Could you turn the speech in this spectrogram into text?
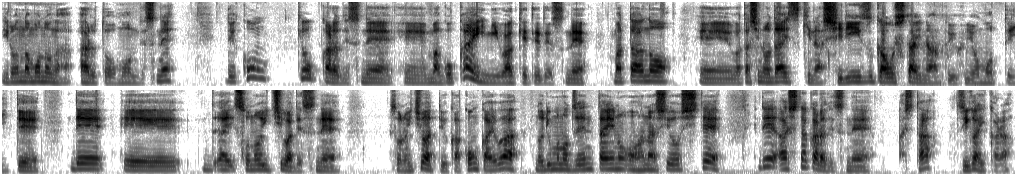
いろんなものがあると思うんですね。で今今日からですね、えー、まあ、5回に分けてですねまたあの、えー、私の大好きなシリーズ化をしたいなというふうに思っていてで、えー、その1はですねその1話っていうか今回は乗り物全体のお話をしてで明日からですね明日？次回から、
